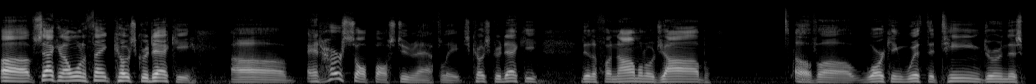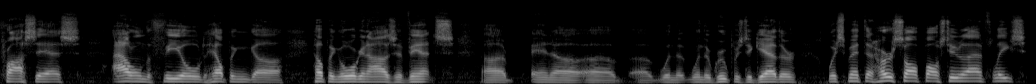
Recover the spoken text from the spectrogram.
Uh, second, I want to thank Coach Grodecki uh, and her softball student athletes. Coach Grodecki did a phenomenal job of uh, working with the team during this process out on the field, helping uh, helping organize events, uh, and uh, uh, uh, when the when the group was together, which meant that her softball student athletes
